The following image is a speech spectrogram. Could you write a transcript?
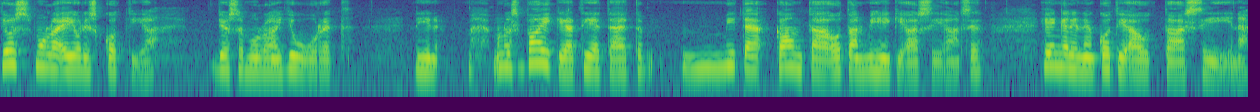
Jos mulla ei olisi kotia, jossa mulla on juuret, niin mun olisi vaikea tietää, että mitä kantaa otan mihinkin asiaan. Se hengellinen koti auttaa siinä.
